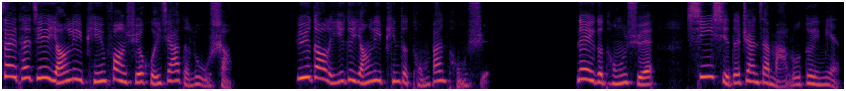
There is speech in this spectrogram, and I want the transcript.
在他接杨丽萍放学回家的路上，遇到了一个杨丽萍的同班同学。那个同学欣喜的站在马路对面，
